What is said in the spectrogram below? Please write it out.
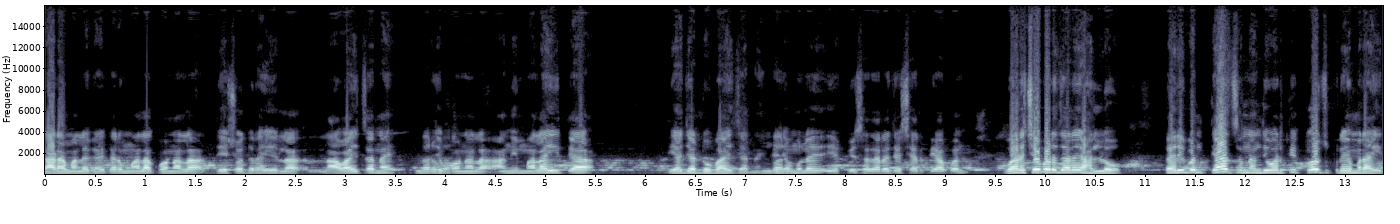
गाडा मालक आहे. कारण मला कोणाला देशोध राहीला लावायचा नाही. म्हणजे बरोबर. कोणाला आणि मलाही त्या याच्यात डुबायचा नाही. त्याच्यामुळे एकवीस हजाराच्या शर्ती आपण वर्षभर जरी हल्लो तरी पण त्याच नंदीवरती तोच प्रेम राहील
